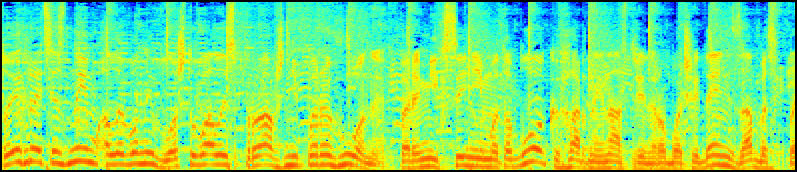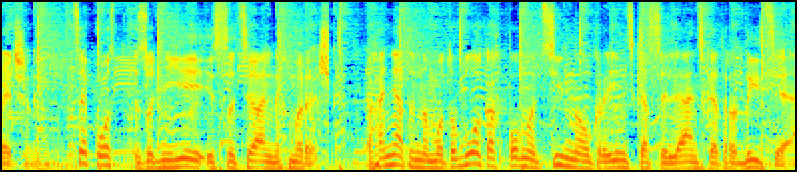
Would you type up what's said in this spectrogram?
Той греться з ним, але вони влаштували справжні перегони. Переміг синій мотоблок, гарний настрій на робочий день забезпечений. Це пост з однієї із соціальних мереж. Ганяти на мотоблоках повноцінна українська селянська традиція.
